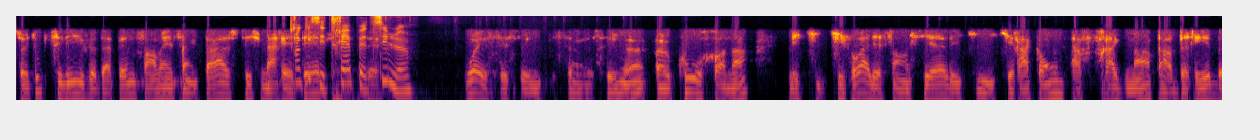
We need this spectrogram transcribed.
c'est un tout petit livre d'à peine 125 pages, tu sais, je m'arrêtais. OK, c'est très petit, là. Oui, c'est un, un court roman, mais qui, qui va à l'essentiel et qui, qui raconte par fragments, par bribes,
